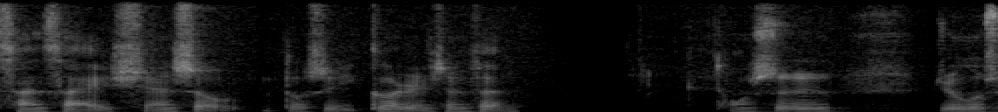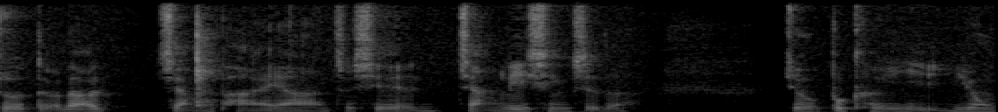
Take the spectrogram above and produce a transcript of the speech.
参赛选手都是以个人身份，同时如果说得到奖牌呀这些奖励性质的，就不可以用。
